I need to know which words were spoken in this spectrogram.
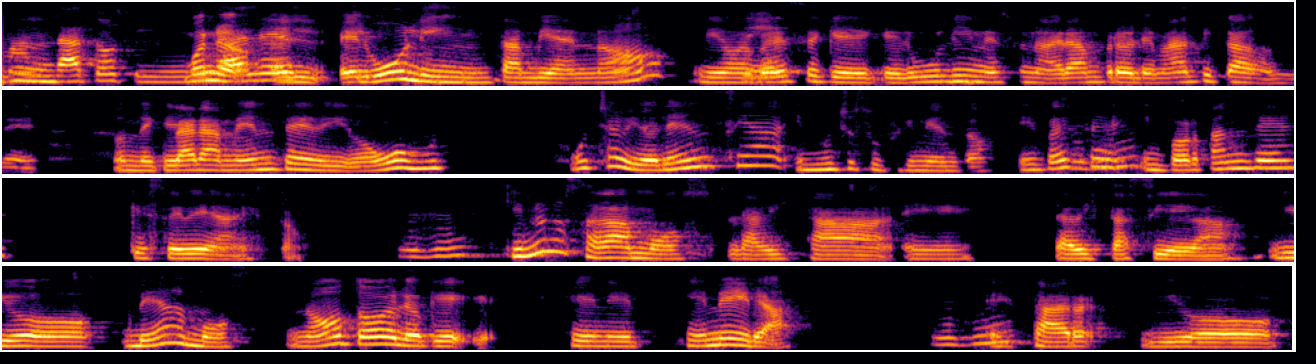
mandatos y Bueno, el, bullying también, ¿no? Digo, me parece que, el bullying es una gran problemática donde, donde claramente, digo, hubo mucha violencia y mucho sufrimiento. Y me parece importante que se vea esto. Que no nos hagamos la vista eh, la vista ciega. Digo, veamos, ¿no? Todo lo que genera estar, digo,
